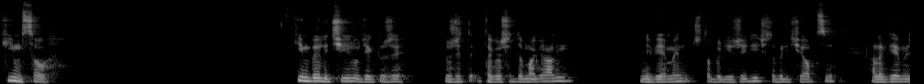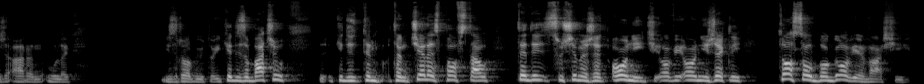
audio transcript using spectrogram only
Kim są? Kim byli ci ludzie, którzy, którzy tego się domagali? Nie wiemy, czy to byli Żydzi, czy to byli ci obcy, ale wiemy, że Aaron uległ i zrobił to. I kiedy zobaczył, kiedy ten, ten cielec powstał, wtedy słyszymy, że oni, ci owi, oni rzekli, to są bogowie wasi,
